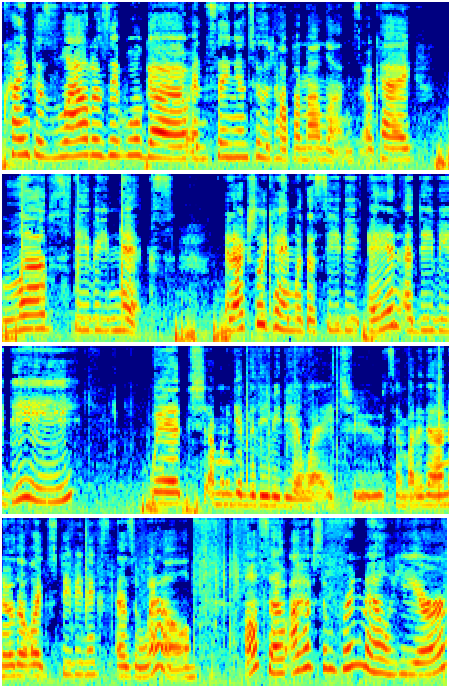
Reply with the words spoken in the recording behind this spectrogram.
cranked as loud as it will go and singing to the top of my lungs, okay? Love Stevie Nicks. It actually came with a CD and a DVD which I'm going to give the DVD away to somebody that I know that likes Stevie Nicks as well. Also, I have some friend mail here.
